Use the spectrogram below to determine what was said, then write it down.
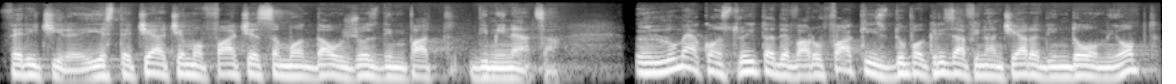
fericire. Este ceea ce mă face să mă dau jos din pat dimineața. În lumea construită de Varoufakis după criza financiară din 2008,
